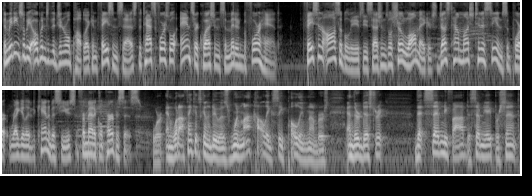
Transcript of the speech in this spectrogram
The meetings will be open to the general public, and Faison says the task force will answer questions submitted beforehand. Faison also believes these sessions will show lawmakers just how much Tennesseans support regulated cannabis use for medical purposes. And what I think it's going to do is when my colleagues see polling numbers and their district, that 75 to 78 percent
